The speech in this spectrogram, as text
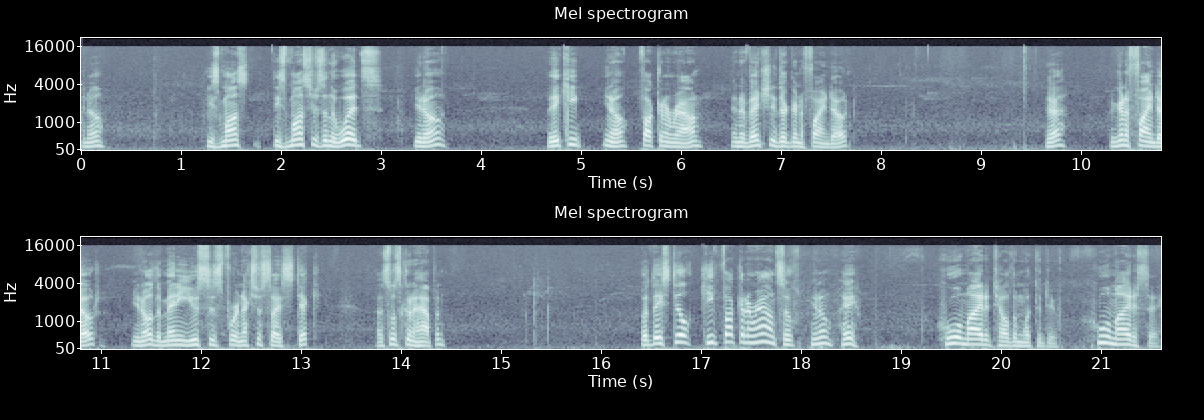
You know, these monst these monsters in the woods. You know, they keep, you know, fucking around and eventually they're going to find out. Yeah, they're going to find out, you know, the many uses for an exercise stick. That's what's going to happen. But they still keep fucking around. So, you know, hey, who am I to tell them what to do? Who am I to say?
